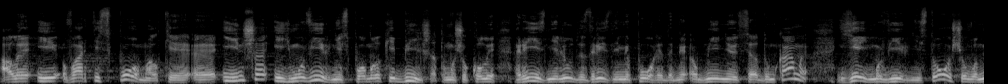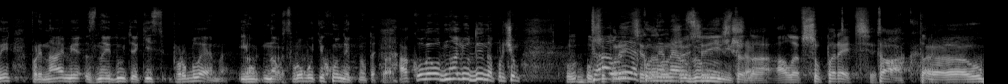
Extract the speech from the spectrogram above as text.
але і вартість помилки е, інша, і ймовірність помилки більша. Тому що коли різні люди з різними поглядами обмінюються думками, є ймовірність того, що вони принаймні знайдуть якісь проблеми і на- спробують їх уникнути. А коли одна людина, причому У, у суперечці не найрозумніша, але в суперечці. так, Е,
